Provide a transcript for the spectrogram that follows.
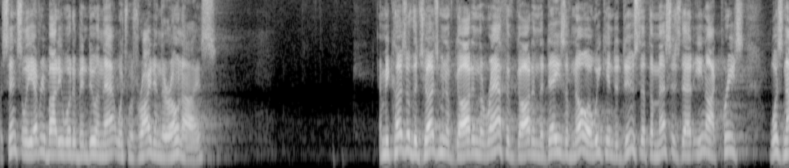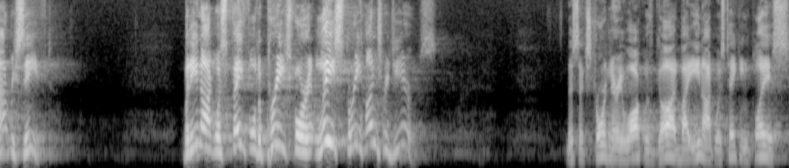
Essentially, everybody would have been doing that which was right in their own eyes. And because of the judgment of God and the wrath of God in the days of Noah, we can deduce that the message that Enoch preached was not received. But Enoch was faithful to preach for at least 300 years. This extraordinary walk with God by Enoch was taking place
